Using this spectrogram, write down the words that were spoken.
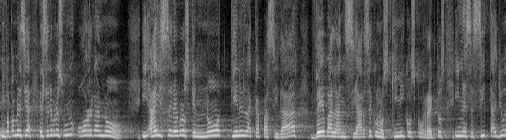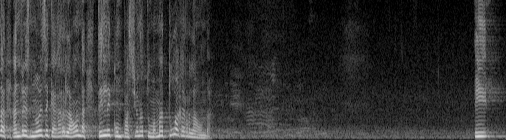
mi papá me decía, el cerebro es un órgano y hay cerebros que no tienen la capacidad de balancearse con los químicos correctos y necesita ayuda. Andrés, no es de que agarre la onda, tenle compasión a tu mamá, tú agarra la onda. Y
